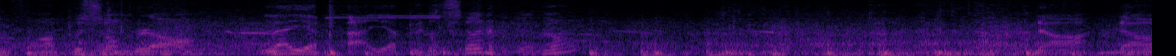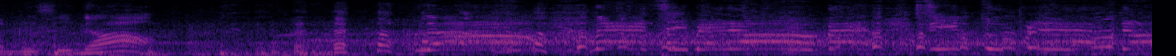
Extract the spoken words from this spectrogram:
ils font un peu semblant. Là, il n'y a, pas- y a personne, non. Non, non, mais c'est non. Non Messi, mais non Mais s'il te plaît, non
